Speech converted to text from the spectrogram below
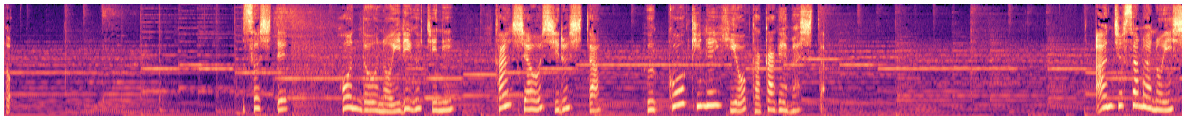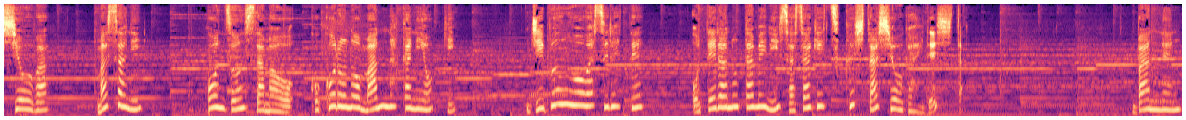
と。そして本堂の入り口に感謝を記した復興記念碑を掲げました。安寿様の一生はまさに本尊様を心の真ん中に置き自分を忘れてお寺のために捧げ尽くした生涯でした。晩年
